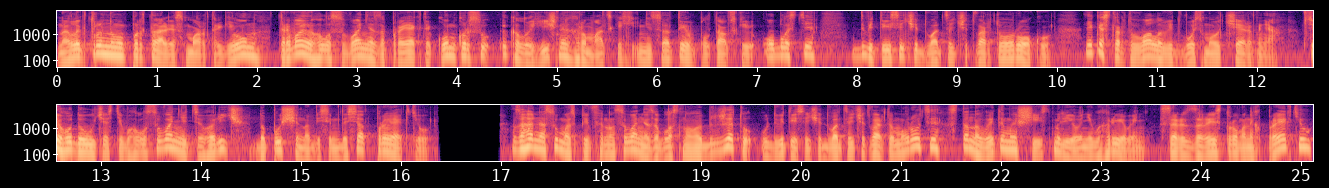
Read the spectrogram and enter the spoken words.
На електронному порталі Смарт Регіон триває голосування за проекти конкурсу екологічних громадських ініціатив Полтавської області 2024 року, яке стартувало від 8 червня. Всього до участі в голосуванні цьогоріч допущено 80 проєктів. Загальна сума співфінансування з обласного бюджету у 2024 році становитиме 6 мільйонів гривень. Серед зареєстрованих проєктів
